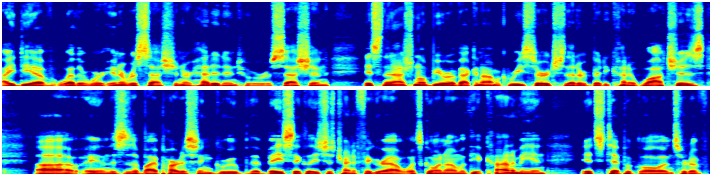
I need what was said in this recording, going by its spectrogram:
idea of whether we're in a recession or headed into a recession, it's the National Bureau of Economic Research that everybody kind of watches. Uh, and this is a bipartisan group that basically is just trying to figure out what's going on with the economy. And it's typical and sort of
